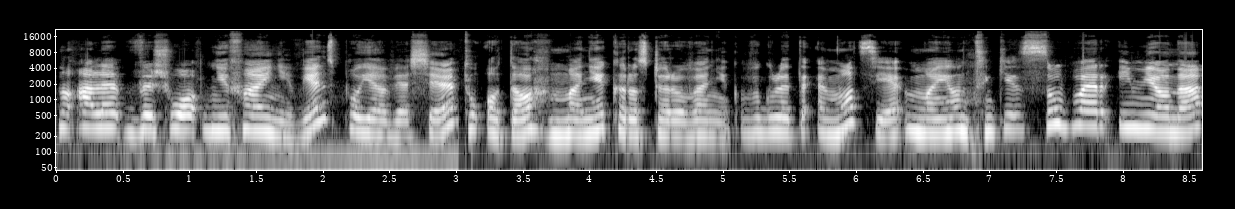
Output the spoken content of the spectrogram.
no ale wyszło niefajnie, więc pojawia się tu oto maniek, rozczarowanie. W ogóle te emocje mają takie super imiona.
